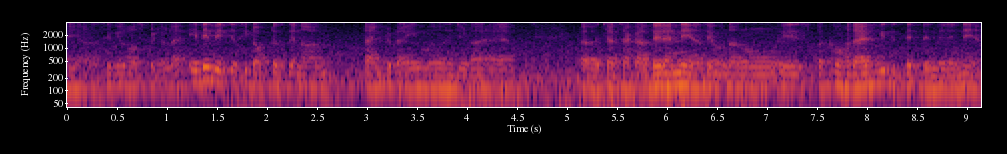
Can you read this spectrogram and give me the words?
ਜਾਂ ਸਿਵਲ ਹਸਪੀਟਲ ਹੈ, ਇਹਦੇ ਵਿੱਚ ਅਸੀਂ ਡਾਕਟਰਸ ਦੇ ਨਾਲ ਟਾਈਮ ਟੂ ਟਾਈਮ ਜਿਹੜਾ ਹੈ ਚਰਚਾ ਕਰਦੇ ਰਹਿੰਦੇ ਆ ਤੇ ਉਹਨਾਂ ਨੂੰ ਇਸ ਪੱਖੋਂ ਹਦਾਇਤ ਵੀ ਦਿੱਤੇ, ਦਿੰਦੇ ਰਹਿੰਦੇ ਆ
